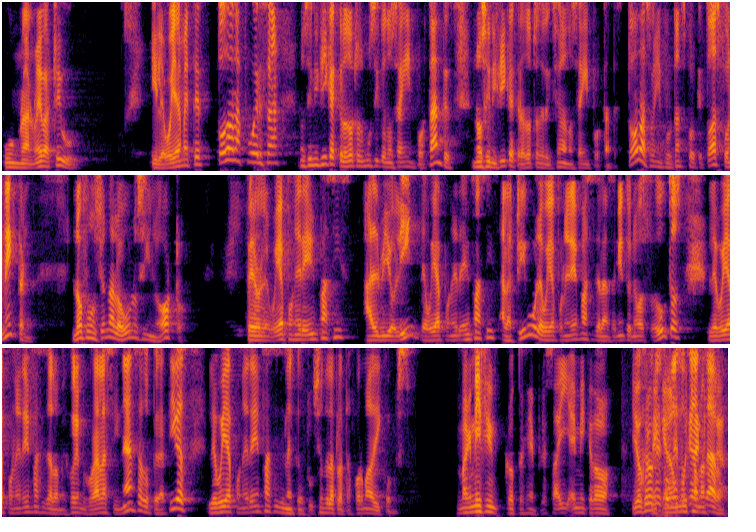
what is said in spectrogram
una nueva tribu, y le voy a meter toda la fuerza, no significa que los otros músicos no sean importantes, no significa que las otras elecciones no sean importantes. Todas son importantes porque todas conectan. No funciona lo uno sin lo otro. pero le voy a poner énfasis al violín, le voy a poner énfasis a la tribu, le voy a poner énfasis al lanzamiento de nuevos productos, le voy a poner énfasis a lo mejor en mejorar las finanzas operativas, le voy a poner énfasis en la construcción de la plataforma de e-commerce. Magnífico tu ejemplo, ahí, ahí me quedó. Yo creo que con eso queda claro.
